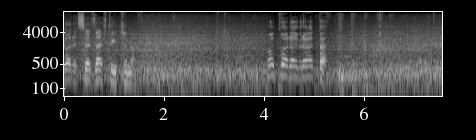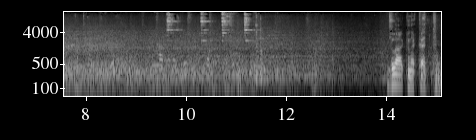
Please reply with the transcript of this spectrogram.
Gore sve zaštićeno. Otvaraj vrata. Vlak na katu.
